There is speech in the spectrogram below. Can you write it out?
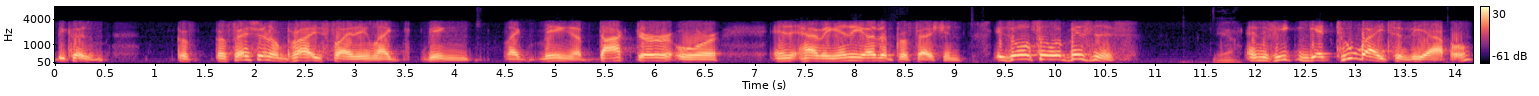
because pro- professional prize fighting, like being like being a doctor or and having any other profession, is also a business. Yeah. And if he can get two bites of the apple,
